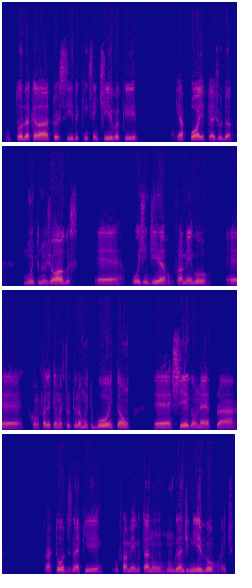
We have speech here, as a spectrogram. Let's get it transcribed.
com toda aquela torcida que incentiva, que, que apoia, que ajuda muito nos jogos. É, hoje em dia, o Flamengo, é, como eu falei, tem uma estrutura muito boa, então é, chegam né, para todos né, que o Flamengo está num, num, grande nível. Gente,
